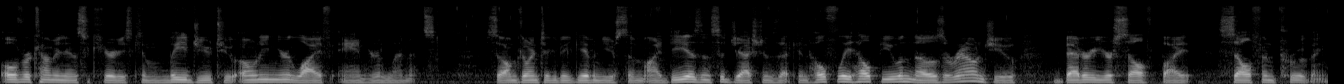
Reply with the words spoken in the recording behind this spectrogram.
overcoming insecurities can lead you to owning your life and your limits. So, I'm going to be giving you some ideas and suggestions that can hopefully help you and those around you better yourself by self improving.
